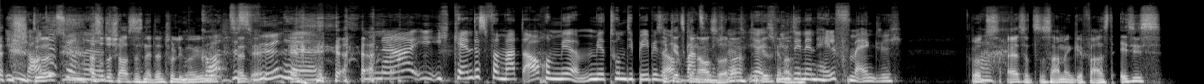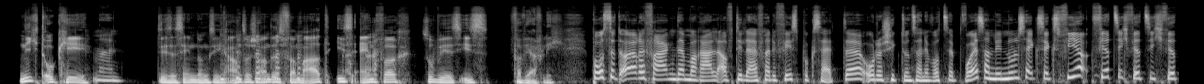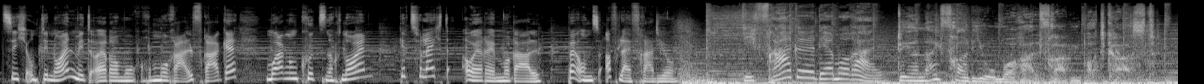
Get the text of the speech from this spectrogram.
Ich schaue das ja nicht. Also du schaust es nicht, Entschuldigung. Um Gottes Willen. Nein, ich, ich kenne das Format auch und mir, mir tun die Babys Dir auch wahnsinnig genauso, oder? Ja, ich will genauso. denen helfen eigentlich. Gut, Ach. also zusammengefasst, es ist nicht okay, Nein. diese Sendung sich anzuschauen. Das Format ist einfach, so wie es ist, verwerflich. Postet eure Fragen der Moral auf die Live-Radio Facebook-Seite oder schickt uns eine WhatsApp-Voice an die 0664 40 40 40 und die 9 mit eurer Mo Moralfrage. Morgen um kurz nach 9 gibt's vielleicht eure Moral bei uns auf Live-Radio. Die Frage der Moral. Der Live-Radio Moralfragen-Podcast.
